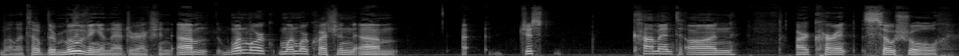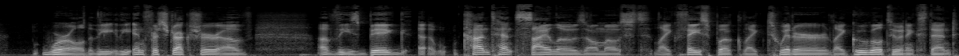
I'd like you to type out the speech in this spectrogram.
Well, let's hope they're moving in that direction. Um, one more one more question. Um, uh, just comment on our current social world, the the infrastructure of of these big uh, content silos, almost like Facebook, like Twitter, like Google to an extent.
